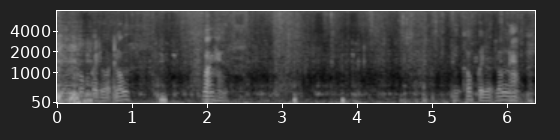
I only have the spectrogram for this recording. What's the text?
เดี๋ยวกบกระโดดลงวางหันเป็นครบกระโดดลงน้ำ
